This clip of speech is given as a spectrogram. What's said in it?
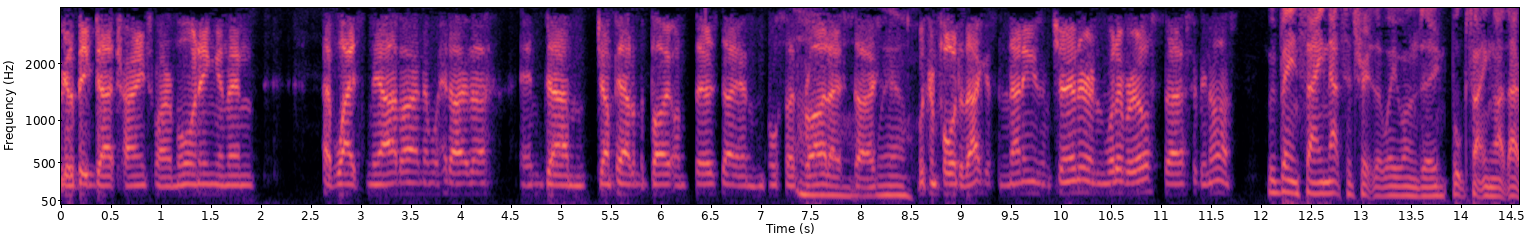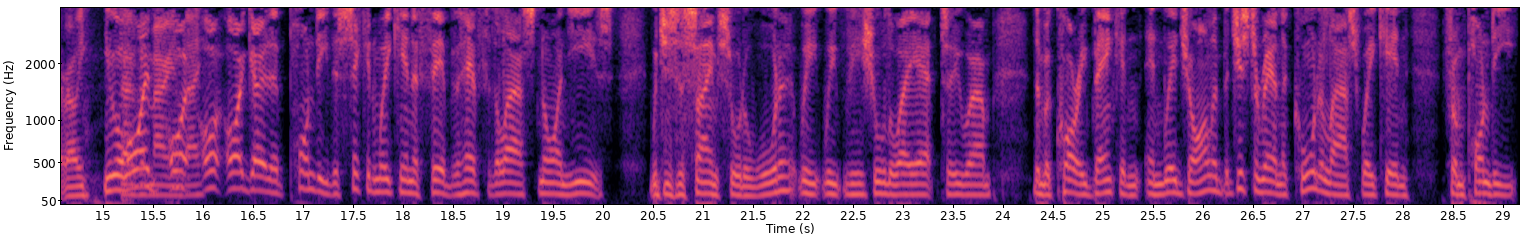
we've got a big day at training tomorrow morning, and then have weights in the arbour, and then we'll head over and um, jump out on the boat on Thursday and also Friday. so wow. looking forward to that. Get some nannies and tuna and whatever else. Uh, should be nice. We've been saying that's a trip that we want to do. Book something like that, Rowie. You Go well, I, I, I, I go to Pondy the second weekend of Feb, have for the last nine years, which is the same sort of water. We, we fish all the way out to, um, the Macquarie Bank and, and Wedge Island, but just around the corner last weekend from Pondy,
